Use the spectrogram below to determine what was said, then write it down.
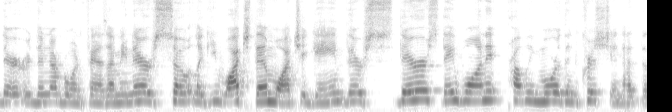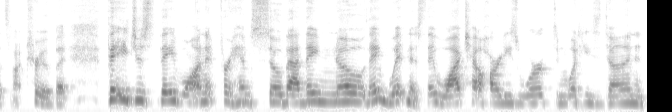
they're the number one fans. I mean, they're so like you watch them watch a game. They're they're they want it probably more than Christian. That, that's not true, but they just they want it for him so bad. They know they witness, they watch how hard he's worked and what he's done, and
